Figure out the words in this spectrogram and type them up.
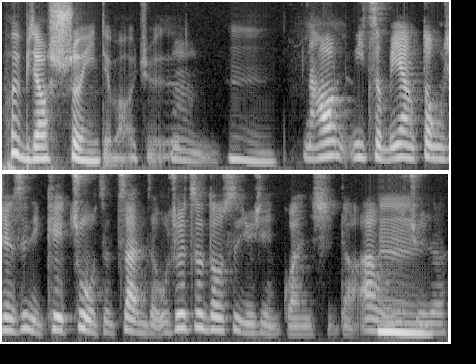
会比较顺一点吧，我觉得，嗯，嗯。然后你怎么样动线是你可以坐着站着，我觉得这都是有点关系的啊。我嗯就觉得，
